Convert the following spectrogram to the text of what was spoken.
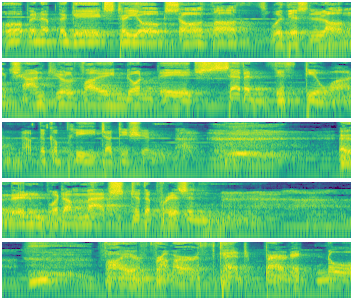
Open up the gates to Yog Sothoth with this long chant you'll find on page 751 of the complete edition. And then put a match to the prison. Fire from earth can't burn it no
